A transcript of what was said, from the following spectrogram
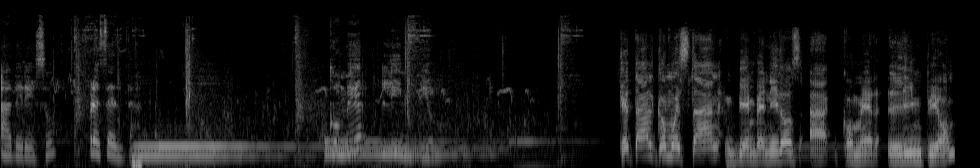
Aderezo presenta Comer limpio. ¿Qué tal? ¿Cómo están? Bienvenidos a Comer limpio.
